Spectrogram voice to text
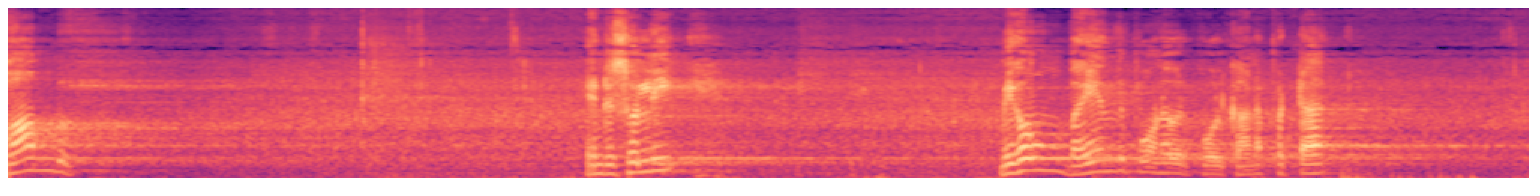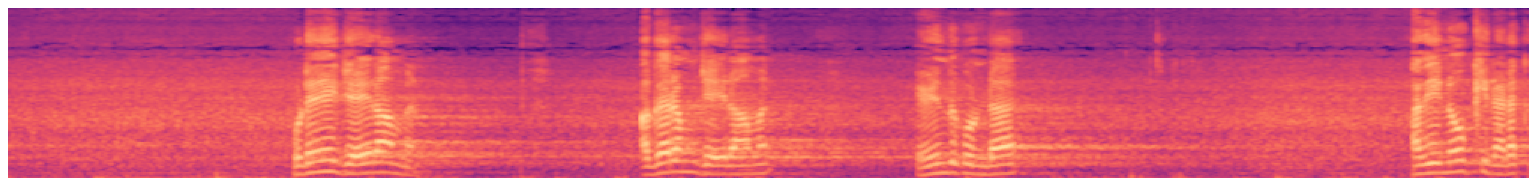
பாம்பு என்று சொல்லி மிகவும் பயந்து போனவர் போல் காணப்பட்டார். உடனே ஜெயராமன் அகரம் ஜெயராமன் எழுந்து கொண்டார். அதை நோக்கி நடக்க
